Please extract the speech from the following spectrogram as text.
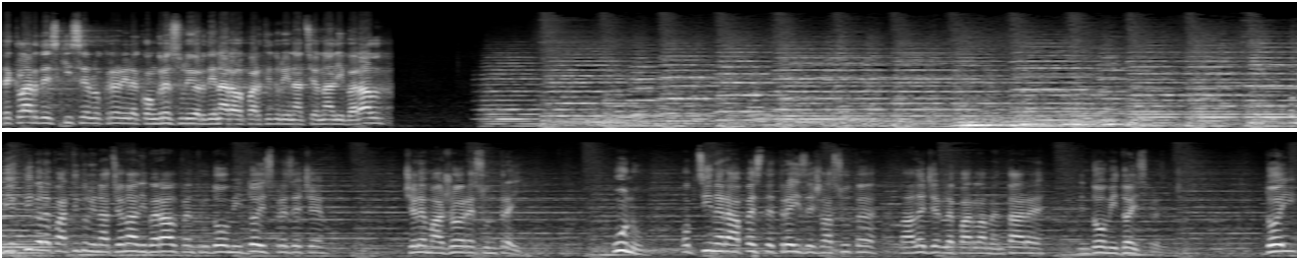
Declar deschise lucrările Congresului Ordinar al Partidului Național Liberal. Partidului Național Liberal pentru 2012, cele majore, sunt trei. 1. Obținerea a peste 30% la alegerile parlamentare din 2012. 2.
